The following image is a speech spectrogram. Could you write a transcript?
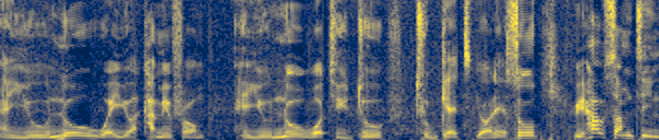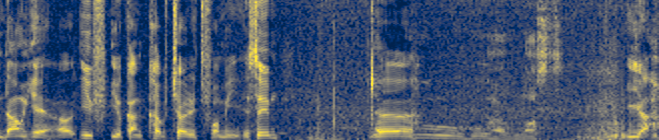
and you know where you are coming from and you know what you do to get your name. So we have something down here. Uh, if you can capture it for me, the same. Uh, you who have lost yeah.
